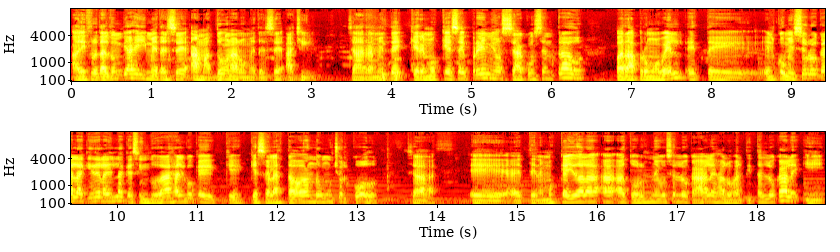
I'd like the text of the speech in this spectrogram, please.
a disfrutar de un viaje y meterse a McDonald's o meterse a Chile. O sea, realmente queremos que ese premio sea concentrado para promover este el comercio local aquí de la isla, que sin duda es algo que, se le ha estado dando mucho el codo. O sea, eh, eh, tenemos que ayudar a, todos los negocios locales, a los artistas locales, y,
